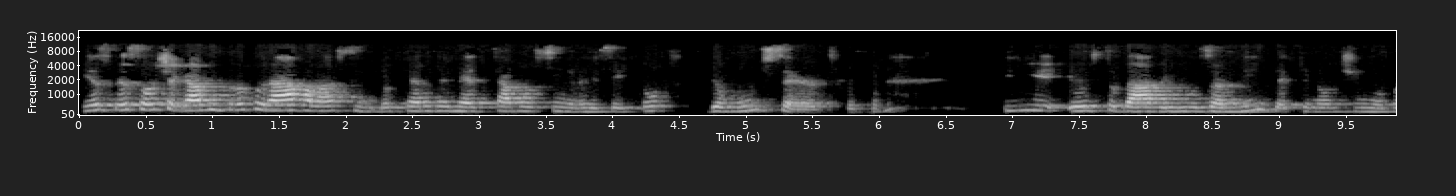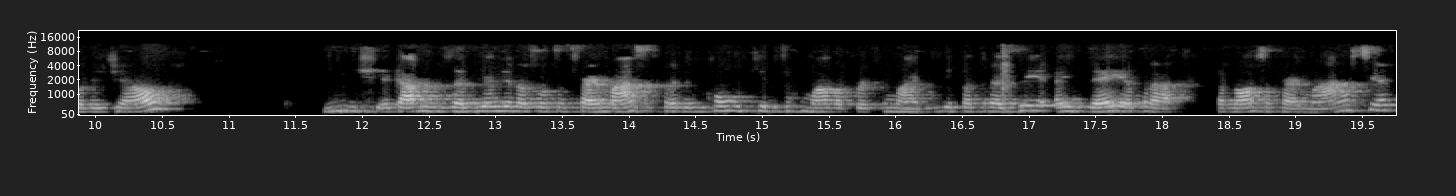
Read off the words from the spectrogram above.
e as pessoas chegavam e procuravam lá assim, eu quero remédio para a mocinha, ela receitou, deu muito certo. E eu estudava em Moçambique, que não tinha o colegial, e chegava nos ali nas outras farmácias para ver como que eles arrumavam a perfumaria, para trazer a ideia para a nossa farmácia.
